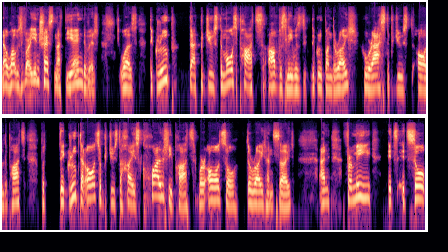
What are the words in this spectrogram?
Now, what was very interesting at the end of it was the group that produced the most pots. Obviously, was the group on the right who were asked to produce all the pots, but the group that also produced the highest quality pots were also the right hand side. And for me, it's it's so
